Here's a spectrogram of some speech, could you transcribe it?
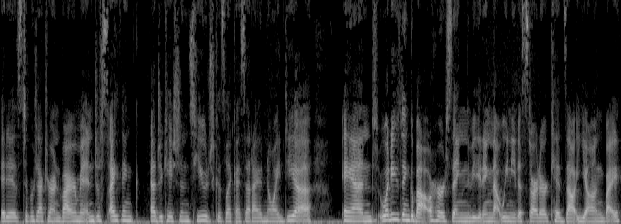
it is to protect our environment and just i think education's huge because like i said i had no idea and what do you think about her saying in the beginning that we need to start our kids out young by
